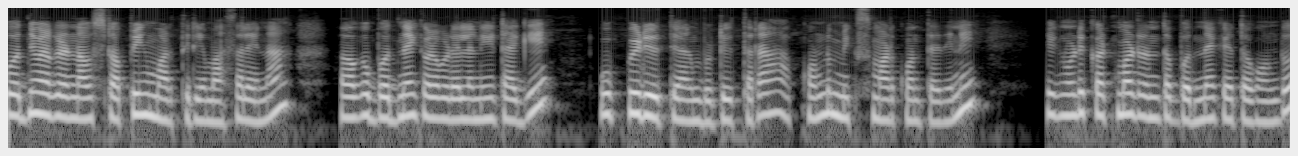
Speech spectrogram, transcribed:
ಬದನೆ ಒಳಗಡೆ ನಾವು ಸ್ಟಫಿಂಗ್ ಮಾಡ್ತೀರಿ ಮಸಾಲೆನ. ಆವಾಗ ಬದನೆಕಾಯಿ ಒಳಗಡೆ ಎಲ್ಲ ನೀಟಾಗಿ ಉಪ್ಪು ಹಿಡಿಯುತ್ತೆ ಅಂದ್ಬಿಟ್ಟು ಈ ಥರ ಹಾಕ್ಕೊಂಡು ಮಿಕ್ಸ್ ಮಾಡ್ಕೊತಾ ಇದ್ದೀನಿ. ಈಗ ನೋಡಿ ಕಟ್ ಮಾಡಿರೋಂಥ ಬದನೆಕಾಯಿ ತೊಗೊಂಡು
